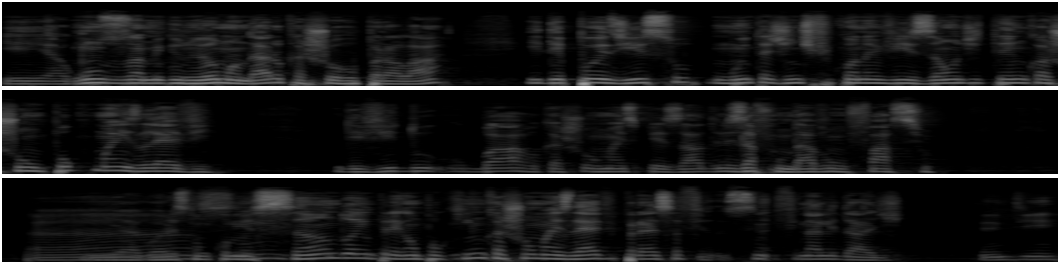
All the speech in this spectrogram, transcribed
e alguns dos amigos meus mandaram o cachorro para lá, e depois disso, muita gente ficou na visão de ter um cachorro um pouco mais leve. Devido o barro, o cachorro mais pesado, eles afundavam fácil. e agora estão Ah, sim, começando a empregar um pouquinho o cachorro mais leve para essa finalidade. Entendi.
